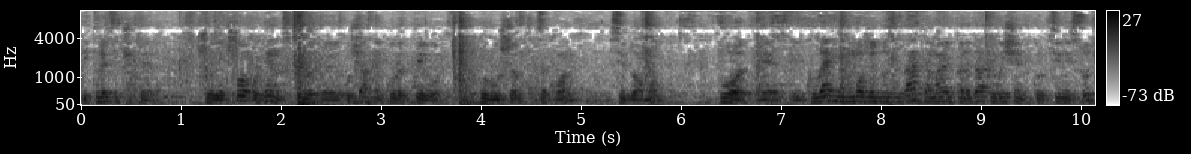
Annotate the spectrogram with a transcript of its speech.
і 34, що якщо один е, учасник колективу порушив закон свідомо, то е, колеги не можуть розглядати, а мають передати Вищий антикорупційний суд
